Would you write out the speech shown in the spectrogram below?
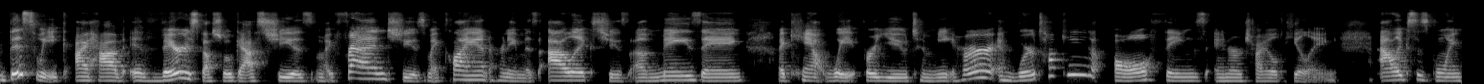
this week, I have a very special guest. She is my friend. She is my client. Her name is Alex. She's amazing. I can't wait for you to meet her. And we're talking all things inner child healing. Alex is going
